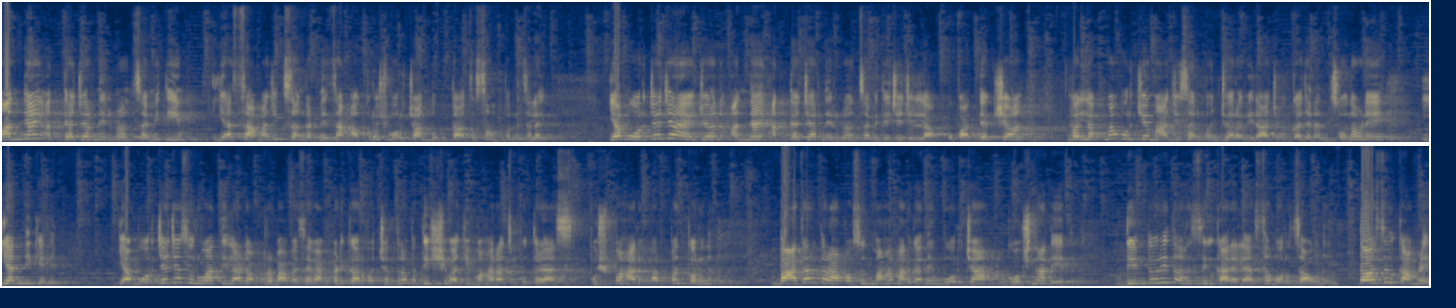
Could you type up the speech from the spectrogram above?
अन्याय अत्याचार निर्मूलन समिती या सामाजिक संघटनेचा आक्रोश मोर्चा नुकताच संपन्न झालाय. या मोर्चाचे आयोजन अन्याय अत्याचार निर्मूलन समितीचे जिल्हा उपाध्यक्ष व लखमापूरचे माजी सरपंच रविराज गजानन सोनवणे यांनी केले. या मोर्चाच्या सुरुवातीला डॉक्टर बाबासाहेब आंबेडकर व छत्रपती शिवाजी महाराज पुतळ्यास पुष्पहार अर्पण करून बाजार तळापासून महामार्गाने मोर्चा घोषणा देत दिंडोरी तहसील कार्यालयासमोर जाऊन तहसील कांबळे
